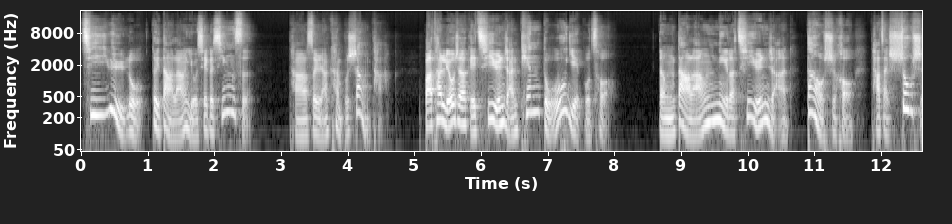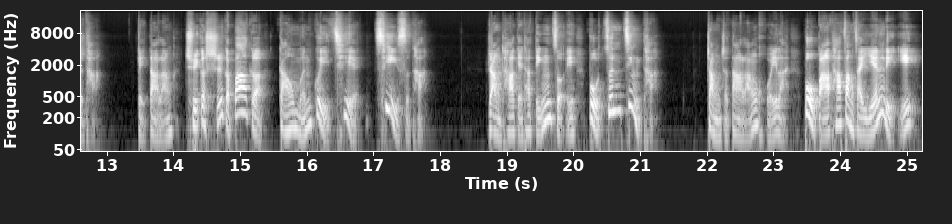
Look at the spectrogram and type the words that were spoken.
戚玉露对大郎有些个心思，他虽然看不上他，把他留着给戚云染添堵也不错。等大郎腻了戚云染，到时候他再收拾他，给大郎娶个十个八个高门贵妾，气死他。让他给他顶嘴，不尊敬他，仗着大郎回来不把他放在眼里，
